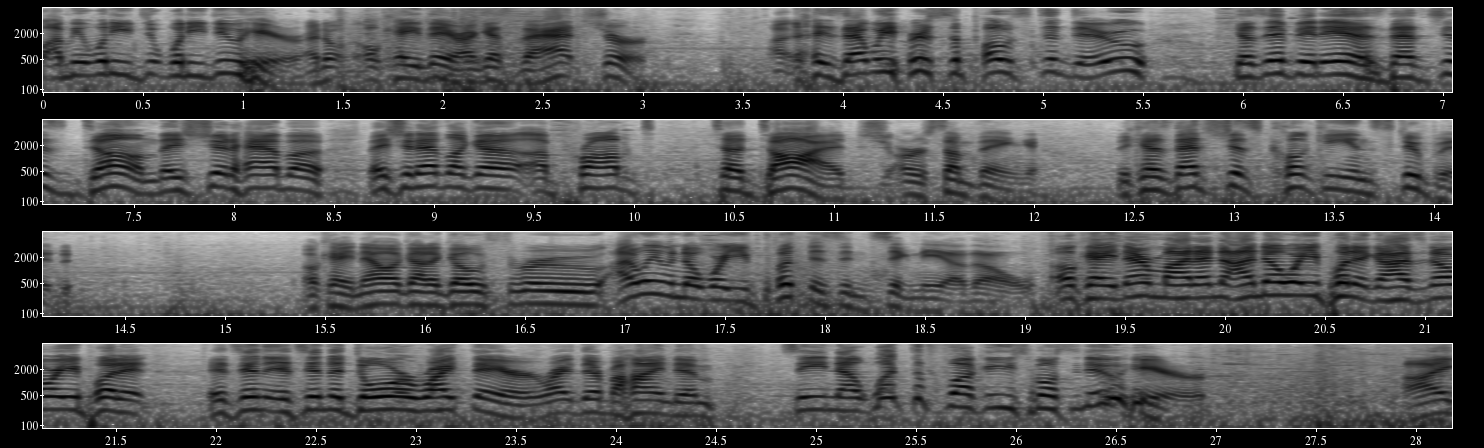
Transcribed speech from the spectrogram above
I mean, what do you do? What do you do here? I don't. Okay, there. I guess that. Sure. Uh, is that what you're supposed to do? Because if it is, that's just dumb. They should have a they should have like a, a prompt to dodge or something. Because that's just clunky and stupid. Okay, now I gotta go through. I don't even know where you put this insignia though. Okay, never mind. I know, I know where you put it, guys. I know where you put it. It's in it's in the door right there, right there behind him. See, now what the fuck are you supposed to do here? I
